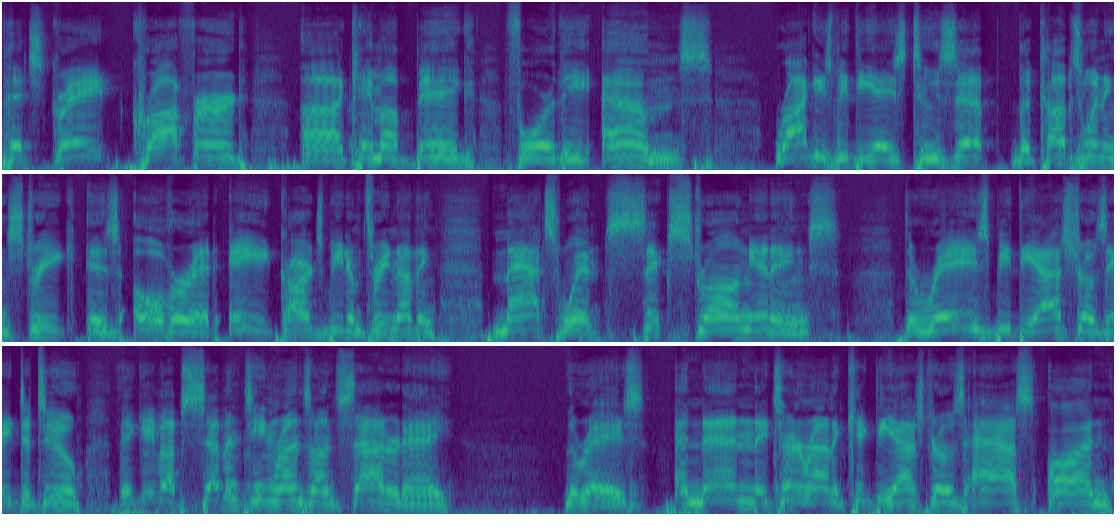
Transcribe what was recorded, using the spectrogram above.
pitched great. Crawford uh, came up big for the M's. Rockies beat the A's 2 zip. The Cubs winning streak is over at 8. Cards beat them 3 0. Matz went 6 strong innings. The Rays beat the Astros 8 to 2. They gave up 17 runs on Saturday, the Rays, and then they turn around and kick the Astros ass on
